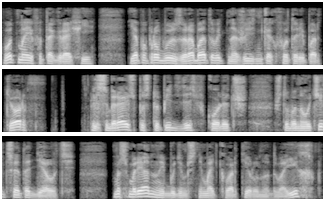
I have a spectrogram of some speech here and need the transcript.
Вот мои фотографии. Я попробую зарабатывать на жизнь как фоторепортер и собираюсь поступить здесь в колледж, чтобы научиться это делать. Мы с Марианной будем снимать квартиру на двоих —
